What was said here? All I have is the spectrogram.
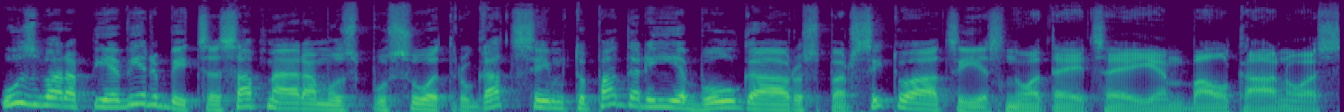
Uzvara pie Virbicas apmēram uz pusotru gadsimtu padarīja bulgārus par situācijas noteicējiem Balkānos.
